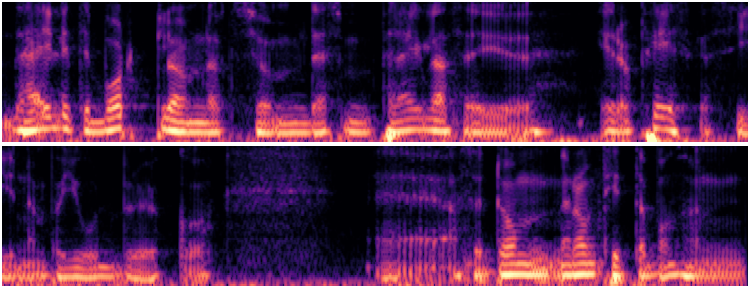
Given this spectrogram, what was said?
det här är lite bortglömt eftersom det som präglas är ju europeiska synen på jordbruk. Och, eh, alltså de, när de tittar på en sån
